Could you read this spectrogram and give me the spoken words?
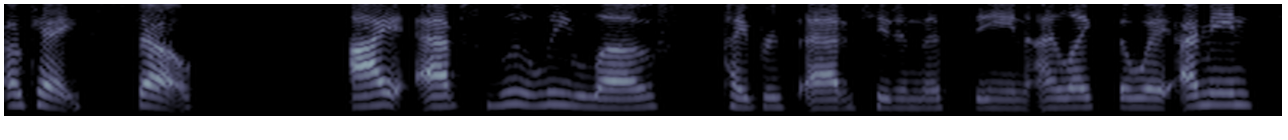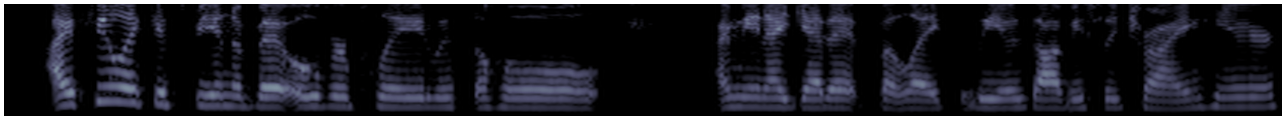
Okay, so I absolutely love Piper's attitude in this scene. I like the way, I mean, I feel like it's being a bit overplayed with the whole, I mean, I get it, but like Leo's obviously trying here,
